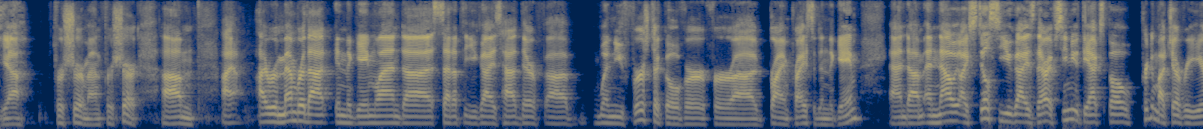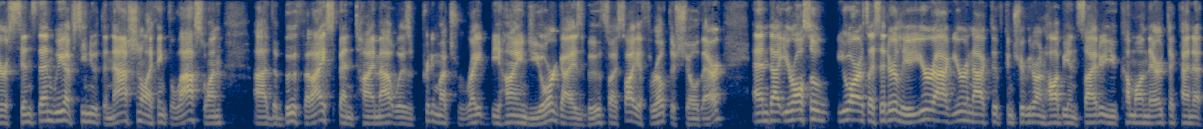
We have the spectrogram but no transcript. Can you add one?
Yeah, for sure, man, for sure. Um, I I remember that in the Gameland uh, setup that you guys had there uh, when you first took over for uh, Brian Price in the game, and um, and now I still see you guys there. I've seen you at the Expo pretty much every year since then. We have seen you at the National. I think the last one. Uh, the booth that I spent time at was pretty much right behind your guys' booth, so I saw you throughout the show there. And uh, you're also you are, as I said earlier, you're you're an active contributor on Hobby Insider. You come on there to kind of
